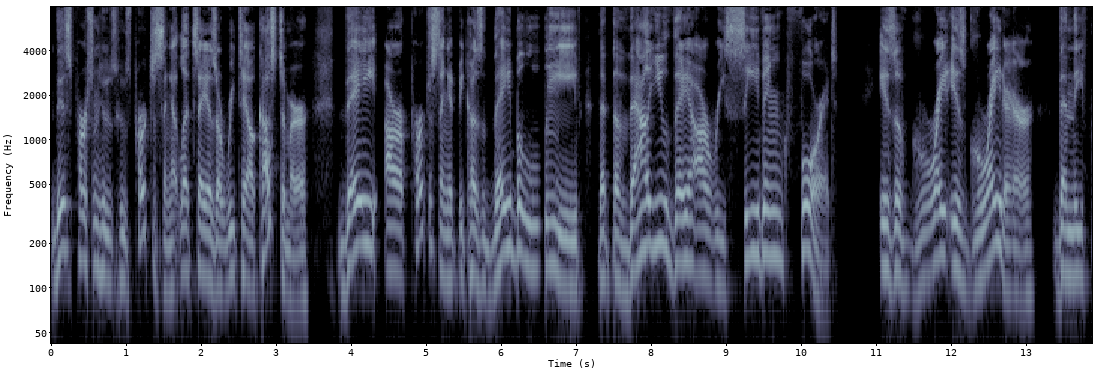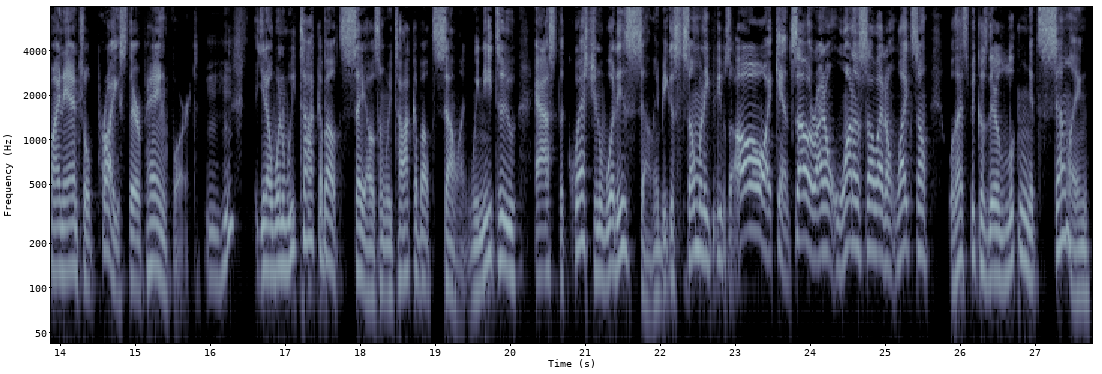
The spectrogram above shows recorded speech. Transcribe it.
this person who's who's purchasing it, let's say as a retail customer, they are purchasing it because they believe that the value they are receiving for it is of great is greater than the financial price they're paying for it. Mm-hmm. You know, when we talk about sales and we talk about selling, we need to ask the question, what is selling? Because so many people say, Oh, I can't sell or I don't want to sell. I don't like selling. Well, that's because they're looking at selling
